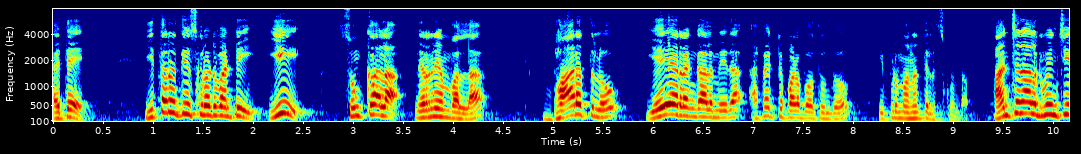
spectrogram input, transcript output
అయితే ఇతను తీసుకున్నటువంటి ఈ సుంకాల నిర్ణయం వల్ల భారత్లో ఏ ఏ రంగాల మీద ఎఫెక్ట్ పడబోతుందో ఇప్పుడు మనం తెలుసుకుందాం. అంచనాలకు మించి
